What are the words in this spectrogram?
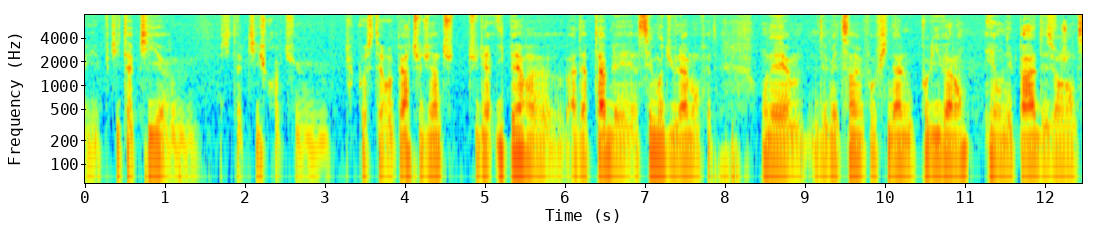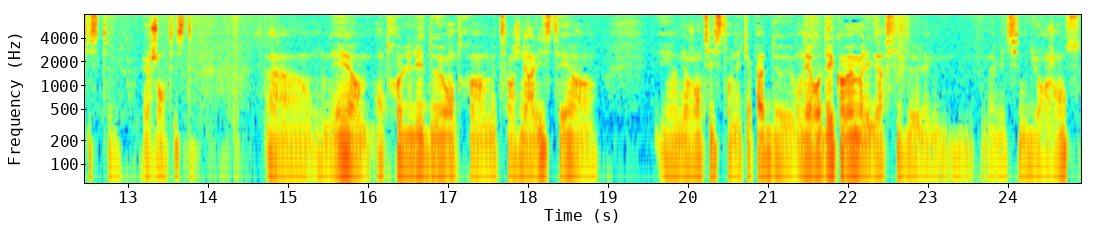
et petit à petit, petit à petit, je crois que tu, poses tes repères, tu deviens, tu, tu deviens hyper adaptable et assez modulable en fait. On est des médecins au final polyvalents et on n'est pas des urgentistes. urgentistes. Euh, on est entre les deux, entre un médecin généraliste et un, et un urgentiste. On est capable de, on est rodé quand même à l'exercice de la, médecine d'urgence.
